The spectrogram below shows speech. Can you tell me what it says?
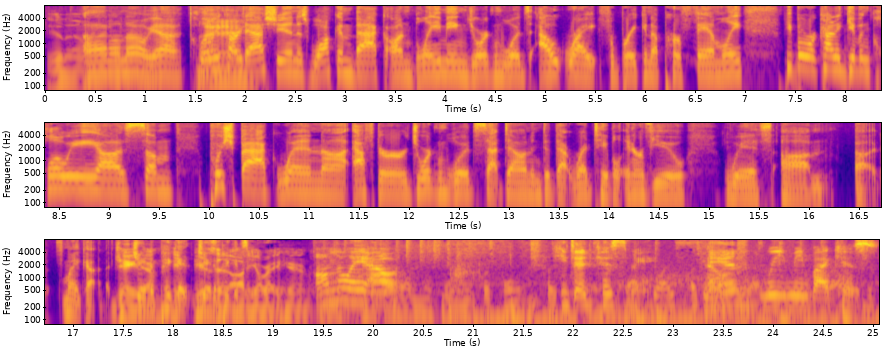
You know. I don't know. Yeah. Khloe Hey. Kardashian is walking back on blaming Jordyn Woods outright for breaking up her family. People were kind of giving Khloe uh, some pushback when, uh, after Jordyn Woods sat down and did that red table interview with, um, uh, my God, Jada, Pinkett. Here's Jada the Pinkett's audio right here. On the way out, he did kiss me. And What do you mean by kiss?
